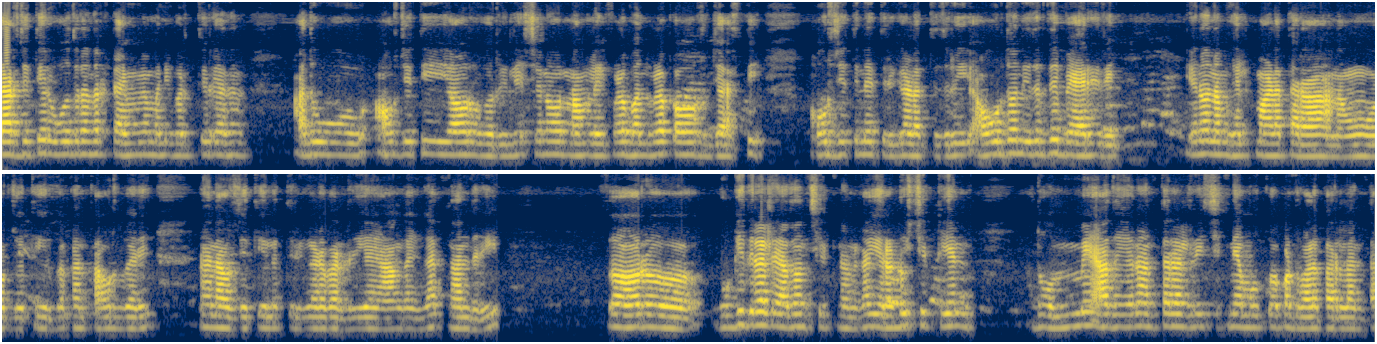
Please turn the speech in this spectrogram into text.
ಯಾರ ಜೊತೆ ಹೋದ್ರು ಅಂದ್ರೆ ಟೈಮ್ ಮನೆಗೆ ಬರ್ತೀರಿ. ಅದನ್ನು ಅದು ಅವ್ರ ಜೊತೆ ಅವ್ರ ರಿಲೇಷನ್ ಅವ್ರು ನಮ್ಮ ಒಳಗೆ ಬಂದ್ಬೇಕು ಅವ್ರು ಜಾಸ್ತಿ ಅವ್ರ ಜೊತೆನೇ ತಿರುಗಾಡತ್ತಿದ್ರಿ. ಅವ್ರದ್ದೊಂದು ಇದ್ರದ್ದೇ ಬೇರೆ ರೀ. ಏನೋ ನಮ್ಗೆ ಹೆಲ್ಪ್ ಮಾಡತ್ತಾರ, ನಾವು ಅವ್ರ ಜೊತೆ ಇರ್ಬೇಕಂತ ಅವ್ರದ್ದು ಬೇರೆ ನಾನು ಅವ್ರ ಜೊತೆ ಎಲ್ಲ ತಿರುಗಾಡಬಾರ್ರಿ ಹಂಗೆ ಹಿಂಗೆ ನಂದ್ರಿ. ಸೊ ಅವರು ಹೋಗಿದ್ರಲ್ರಿ ಅದೊಂದು ಸಿಟ್ಟು ನನಗೆ. ಎರಡು ಸಿಟ್ ಏನು, ಅದು ಒಮ್ಮೆ ಅದು ಏನೋ ಅಂತಾರಲ್ರಿ, ಸಿಟ್ನ್ಯಾಗ ಮುಗ್ಕೊಂಡು ಒಳಗೆ ಬರಲ್ಲ ಅಂತ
